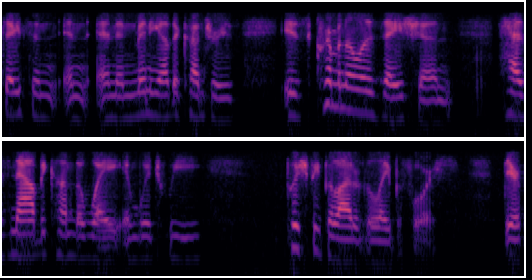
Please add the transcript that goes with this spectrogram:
States and and, and in many other countries is criminalization has now become the way in which we push people out of the labor force. They're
